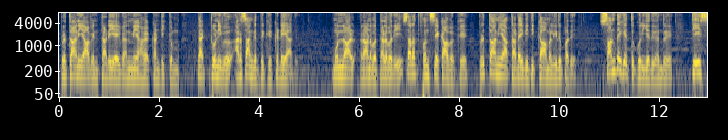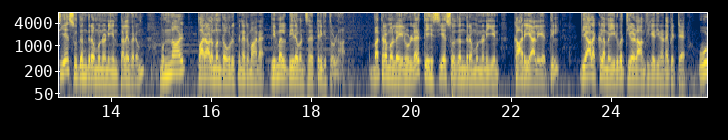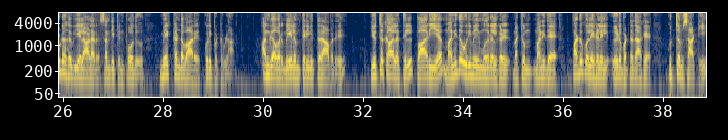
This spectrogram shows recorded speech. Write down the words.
பிரித்தானியாவின் தடையை வன்மையாக கண்டிக்கும் தற்றுணிவு அரசாங்கத்துக்கு கிடையாது. முன்னாள் இராணுவ தளபதி சரத் பொன்சேகாவுக்கு பிரித்தானியா தடை விதிக்காமல் இருப்பது சந்தேகத்துக்குரியது என்று தேசிய சுதந்திர முன்னணியின் தலைவரும் முன்னாள் பாராளுமன்ற உறுப்பினருமான விமல் வீரவன்ச தெரிவித்துள்ளார். பத்ரமுல்லையில் உள்ள தேசிய சுதந்திர முன்னணியின் காரியாலயத்தில் வியாழக்கிழமை இருபத்தி ஏழாம் தேதி நடைபெற்ற ஊடகவியலாளர் சந்திப்பின் போது மேற்கண்டவாறு குறிப்பிட்டுள்ளார். அங்கு அவர் மேலும் தெரிவித்ததாவது யுத்த காலத்தில் பாரிய மனித உரிமை மீறல்கள் மற்றும் மனித படுகொலைகளில் ஈடுபட்டதாக குற்றம் சாட்டி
